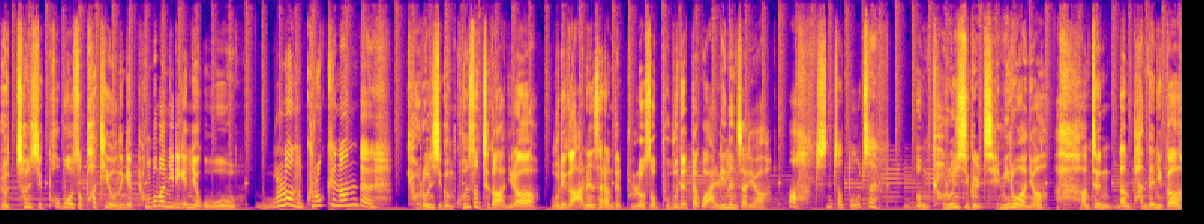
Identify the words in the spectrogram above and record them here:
몇 천씩 퍼부어서 파티 여는 게 평범한 일이겠냐고. 물론 그렇긴 한데. 결혼식은 콘서트가 아니라 우리가 아는 사람들 불러서 부부됐다고 알리는 자리야. 아, 진짜 노잼. 넌 결혼식을 재미로 하냐? 아, 암튼 난 반대니까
